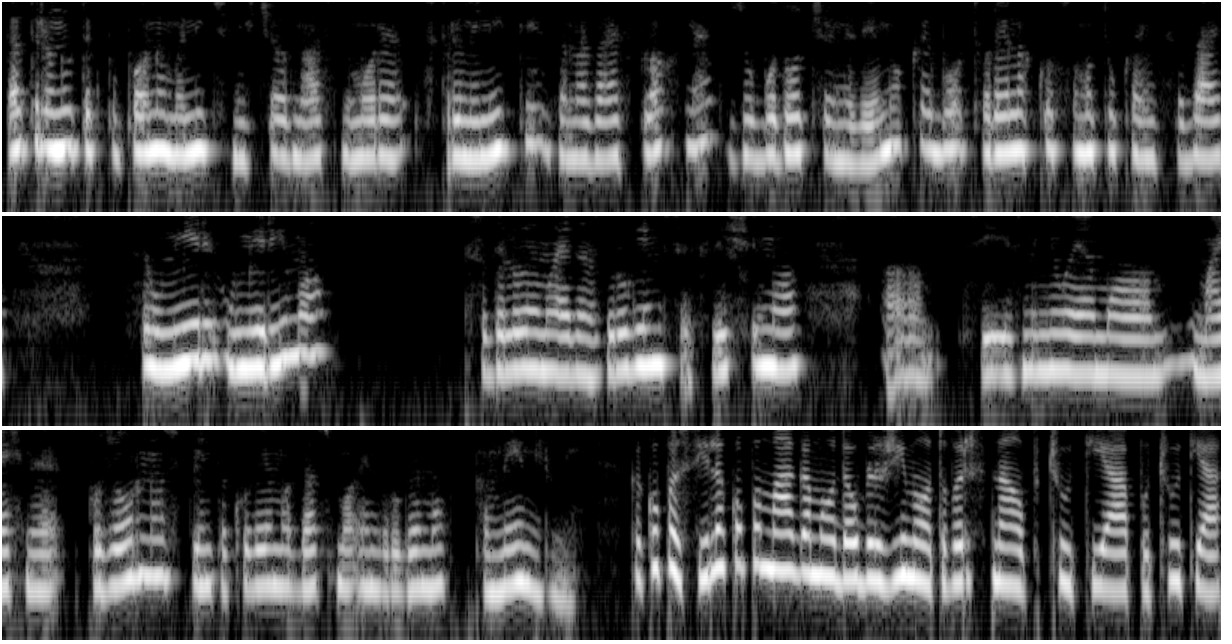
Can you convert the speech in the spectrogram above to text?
ta trenutek popolnoma nič nihče od nas ne more spremeniti, za nazaj sploh ne, za bodoče ne vemo, kaj bo, torej lahko samo tukaj in sedaj se umiri, umirimo, sodelujemo eden z drugim, se slišimo, uh, si izmenjujemo majhne pozornosti in tako vemo, da smo en drugemu pomembni. Kako pa si lahko pomagamo, da oblažimo to vrstna občutja, počutja?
